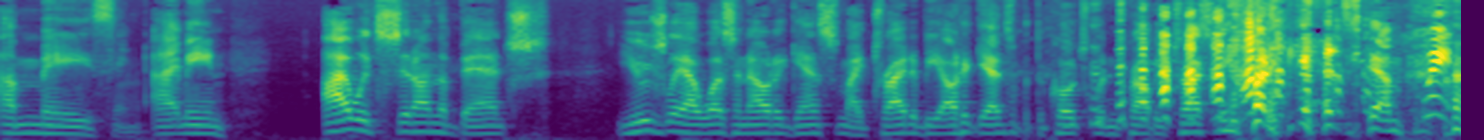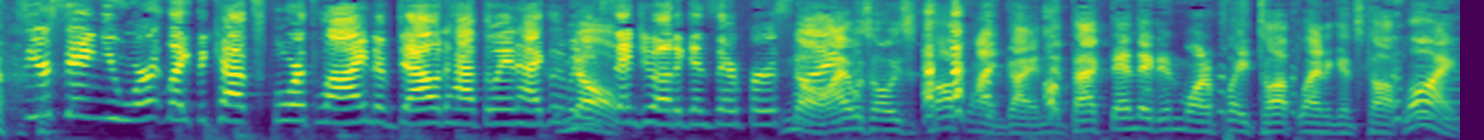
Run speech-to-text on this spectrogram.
amazing. I mean, I would sit on the bench. Usually I wasn't out against him. I tried to be out against him, but the coach wouldn't probably trust me out against him. wait, so you're saying you weren't like the Caps' fourth line of Dowd, Hathaway, and Hagelin when No. you send you out against their first No, line? I was always a top line guy, and then oh. back then they didn't want to play top line against top line.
